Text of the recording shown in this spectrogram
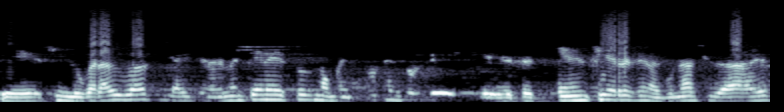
Eh, sin lugar a dudas, y adicionalmente en estos momentos en donde eh, se tienen cierres en algunas ciudades,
